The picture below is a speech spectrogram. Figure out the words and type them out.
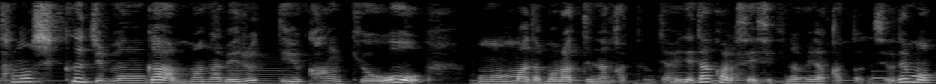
楽しく自分が学べるっていう環境をもうまだもらってなかったみたいで、だから成績伸びなかったんですよ。でも、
